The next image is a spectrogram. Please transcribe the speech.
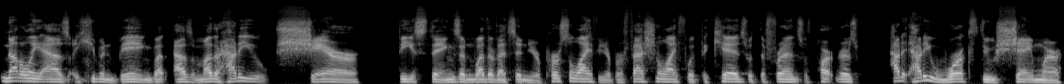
not only as a human being, but as a mother, how do you share these things and whether that's in your personal life in your professional life with the kids with the friends with partners how do, how do you work through shame where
